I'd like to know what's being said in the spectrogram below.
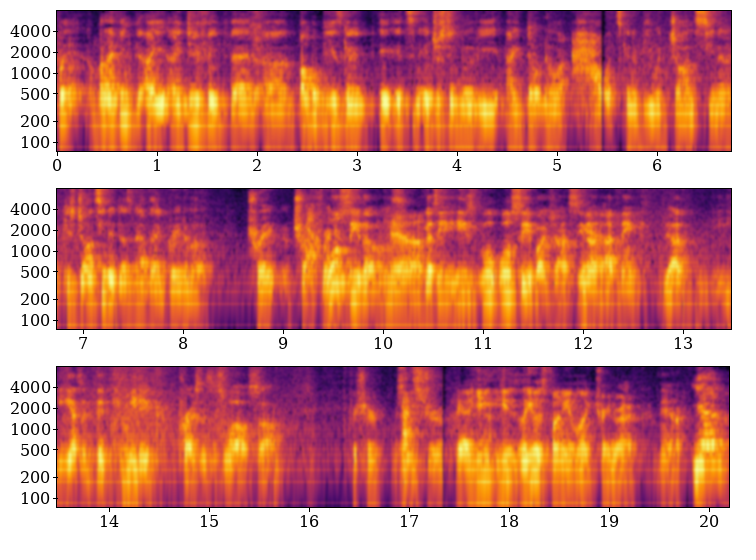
But but I think I, I do think that uh, Bumblebee is gonna. it- It's an interesting movie. I don't know how it's gonna be with John Cena because John Cena doesn't have that great of a tra- track record. We'll see though. Yeah. Because he, he's we'll, we'll see about John Cena. Yeah. I think I, he has a good comedic presence as well. So for sure. That's true. Yeah, he, he he was funny in like Trainwreck. yeah. Yeah.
